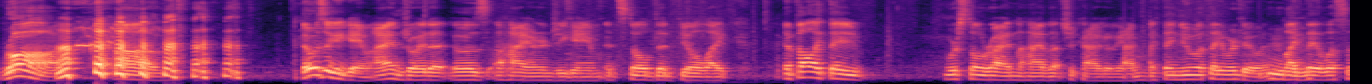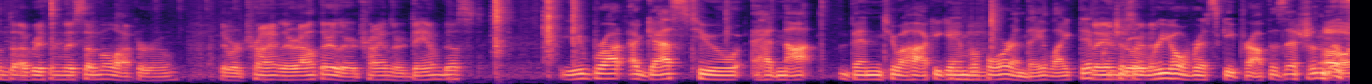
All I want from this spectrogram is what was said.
Wrong. um, it was a good game. I enjoyed it. It was a high energy game. It still did feel like it felt like they were still riding the high of that Chicago game. Like they knew what they were doing. Like they listened to everything they said in the locker room. They were trying. They were out there. They were trying their damnedest. You brought a guest who had not been to a hockey game before, and they liked it, Mm-hmm. They which is a it. real risky proposition this Oh,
